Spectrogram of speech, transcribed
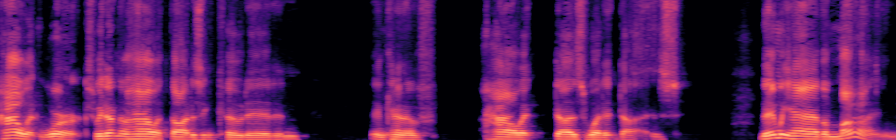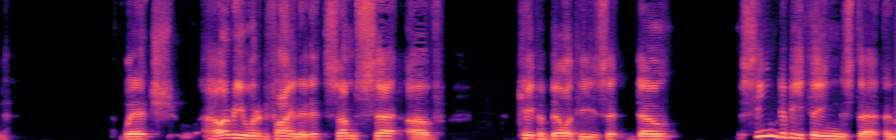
how it works. We don't know how a thought is encoded and and kind of how it does what it does. Then we have a mind, which, however you want to define it, it's some set of capabilities that don't seem to be things that an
